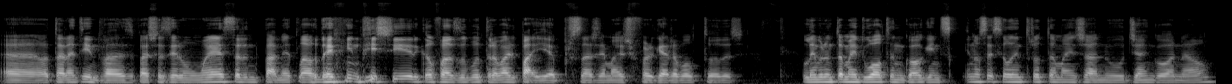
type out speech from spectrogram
ah, ao Tarantino, vais, vais fazer um western, pá, mete lá o Damien Bichir, que ele faz um bom trabalho, pá, e é a personagem mais forgettable de todas. Lembro-me também do Walton Goggins, eu não sei se ele entrou também já no Django ou não,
